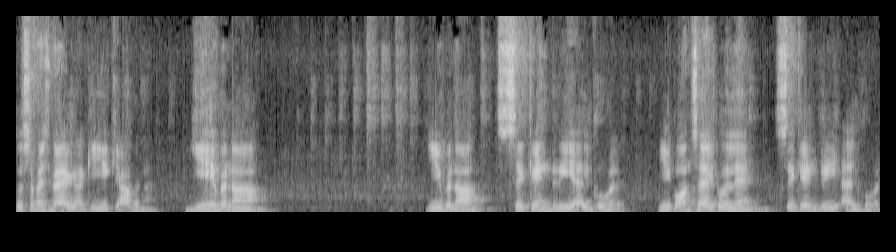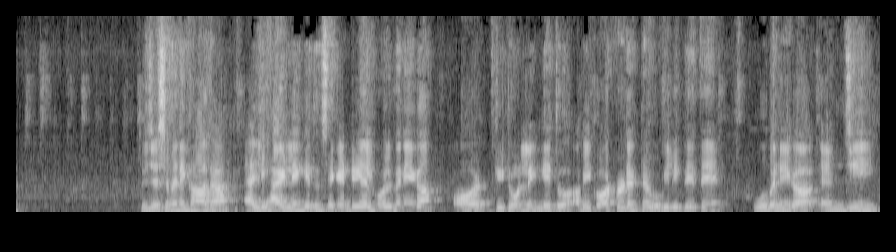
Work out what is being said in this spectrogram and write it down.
तो समझ में आएगा कि ये क्या बना। ये बना ये बना सेकेंडरी एल्कोहल ये कौन सा एल्कोहल है? सेकेंडरी एल्कोहल तो जैसे मैंने कहा था एल्डिहाइड लेंगे तो सेकेंडरी एल्कोहल बनेगा और कीटोन लेंगे तो अब एक और प्रोडक्ट है, वो भी लिख देते हैं, वो बनेगा M G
